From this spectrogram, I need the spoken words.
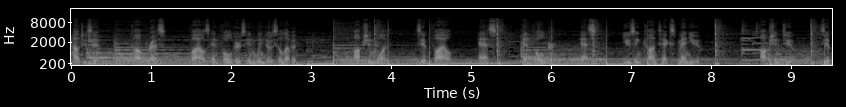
How to zip, compress, files and folders in Windows 11. Option 1, zip file, S, and folder, S, using context menu. Option 2, zip.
